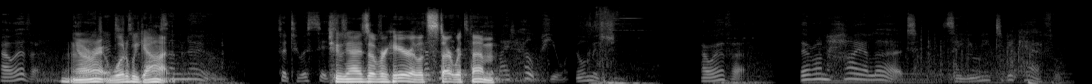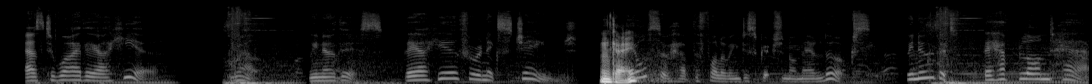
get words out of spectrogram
However, All right, what do we got? unknown. So to assist Two guys over here. Let's start with them. that Might help you on your mission. However, they're on high alert, so you need to be careful. As to why they are here, well, we know this. They are here for an exchange. Okay. We also have the following description on their looks. We know that they have blonde hair.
